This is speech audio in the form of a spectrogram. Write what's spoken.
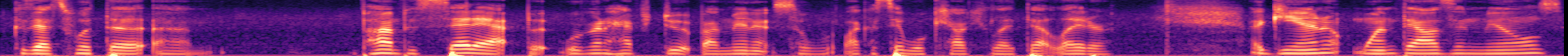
because that's what the um, pump is set at, but we're going to have to do it by minutes. So like I said, we'll calculate that later. Again, 1,000 mils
